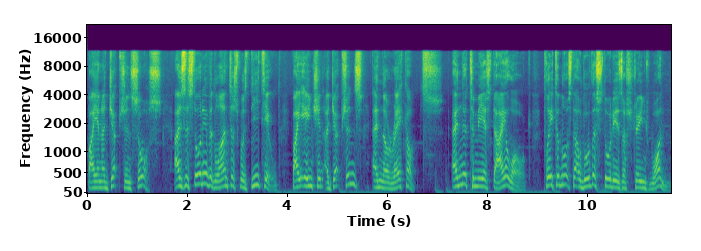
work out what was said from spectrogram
by an Egyptian source, as the story of Atlantis was detailed by ancient Egyptians in their records. In the Timaeus dialogue, Plato notes that although this story is a strange one,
